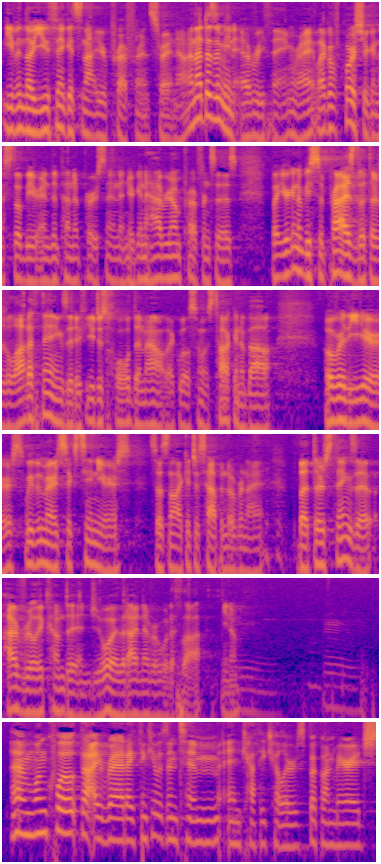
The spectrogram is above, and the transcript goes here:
even though you think it's not your preference right now. And that doesn't mean everything, right? Like, of course, you're going to still be your independent person and you're going to have your own preferences, but you're going to be surprised that there's a lot of things that if you just hold them out, like Wilson was talking about, over the years, we've been married 16 years, so it's not like it just happened overnight, but there's things that I've really come to enjoy that I never would have thought, you know? Um, one quote that I read, I think it was in Tim and Kathy Keller's book on marriage.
